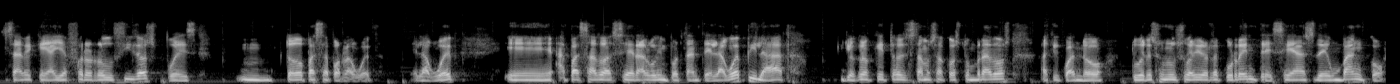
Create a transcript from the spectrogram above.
sabe que hay aforos reducidos, pues mm, todo pasa por la web. En la web eh, ha pasado a ser algo importante. La web y la app yo creo que todos estamos acostumbrados a que cuando tú eres un usuario recurrente, seas de un banco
